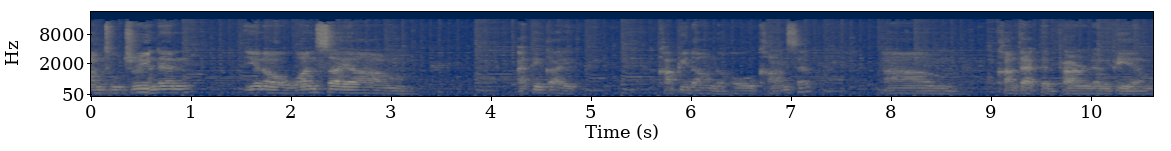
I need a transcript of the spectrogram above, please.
One, two, three, and then, you know, once I um, I think I copied down the whole concept. Um, contacted Parent and PM.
